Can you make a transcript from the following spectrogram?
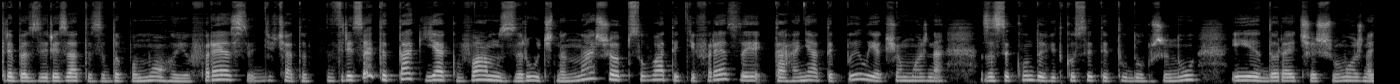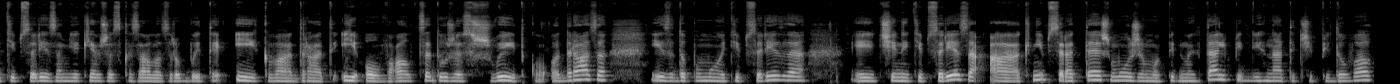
треба зрізати за допомогою фрез. Дівчата, зрізайте так, як вам зручно. Нащо псувати ті фрези та ганяти пил, якщо можна за секунду відкусити ту довжину. І, до речі, ж можна тіпсорізом, як я вже сказала, зробити і квадрат, і овал. Це дуже швидко одразу. І за допомогою тіпсоріза, чи не тіпсоріза, а кніпсера теж можемо під мигдаль підігнати чи під овал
